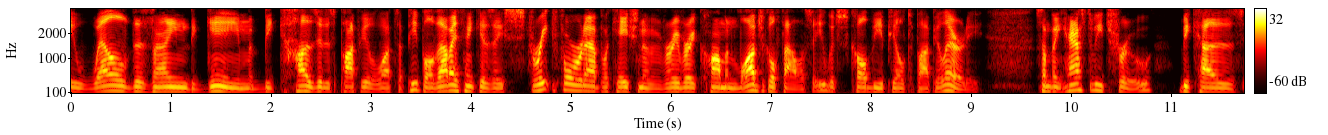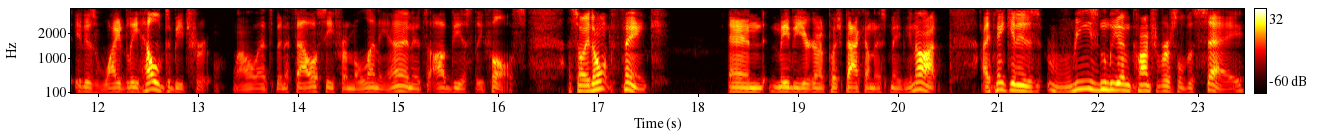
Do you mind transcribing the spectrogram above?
a well designed game because it is popular with lots of people, that I think is a straightforward application of a very, very common logical fallacy, which is called the appeal to popularity. Something has to be true because it is widely held to be true. Well, that's been a fallacy for millennia, and it's obviously false. So I don't think. And maybe you're going to push back on this, maybe not. I think it is reasonably uncontroversial to say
